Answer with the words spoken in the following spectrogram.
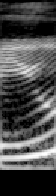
మరియు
